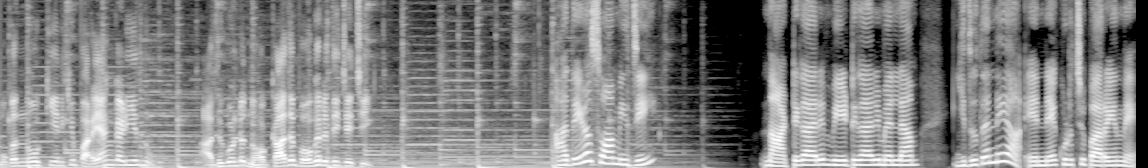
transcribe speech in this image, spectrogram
മുഖം നോക്കി എനിക്ക് പറയാൻ കഴിയുന്നു. അതുകൊണ്ട് നോക്കാതെ പോകരുത് ചേച്ചി. അതെയോ സ്വാമിജി? നാട്ടുകാരും വീട്ടുകാരുമെല്ലാം ഇതുതന്നെയാ എന്നെക്കുറിച്ച് പറയുന്നേ.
